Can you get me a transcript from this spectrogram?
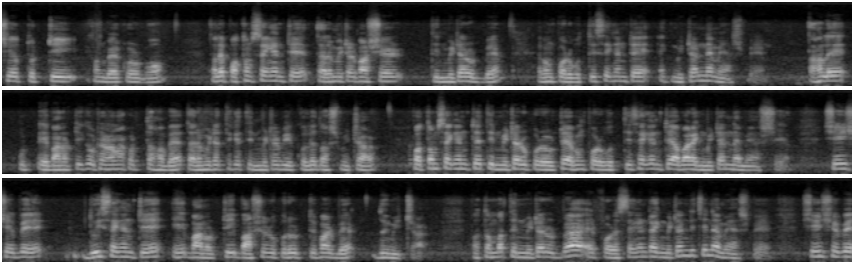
সেই উত্তরটি এখন বের করব। তাহলে প্রথম সেকেন্ডে তেরো মিটার বাঁশের তিন মিটার উঠবে এবং পরবর্তী সেকেন্ডে এক মিটার নেমে আসবে। তাহলে এই বানরটিকে ওঠানামা করতে হবে। তেরো মিটার থেকে তিন মিটার বিয়োগ করলে দশ মিটার। প্রথম সেকেন্ডে তিন মিটার উপরে ওঠে এবং পরবর্তী সেকেন্ডে আবার এক মিটার নেমে আসে। সেই হিসেবে দুই সেকেন্ডে এই বানরটি বাঁশের উপরে উঠতে পারবে দুই মিটার। প্রথমবার তিন মিটার উঠবে এর পরের সেকেন্ডে এক মিটার নিচে নেমে আসবে। সেই হিসেবে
